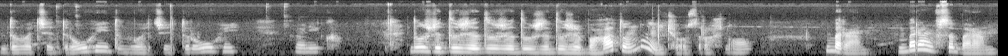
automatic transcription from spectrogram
22-й, 22-й рік. Дуже, дуже, багато. Ну, нічого страшного. Берем. Берем, все берем.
